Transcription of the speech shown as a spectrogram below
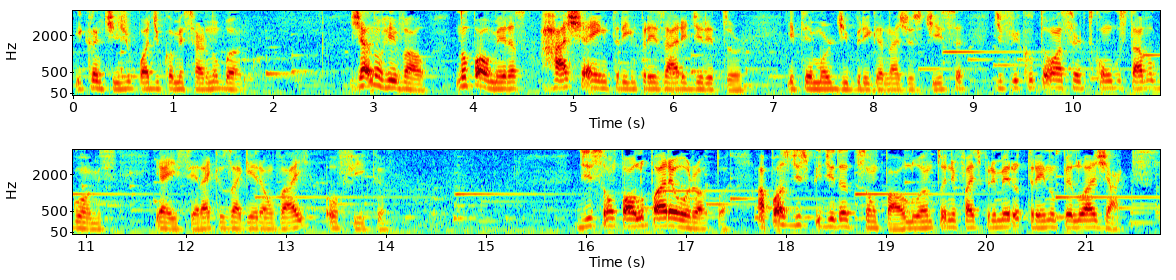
e Cantígio pode começar no banco. Já no rival, no Palmeiras, racha entre empresário e diretor e temor de briga na justiça dificultam um acerto com Gustavo Gomes. E aí, será que o zagueirão vai ou fica? De São Paulo para a Europa. Após despedida de São Paulo, Anthony faz primeiro treino pelo Ajax.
